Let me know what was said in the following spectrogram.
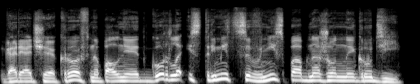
Горячая кровь наполняет горло и стремится вниз по обнаженной груди.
